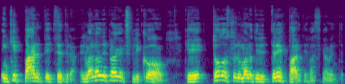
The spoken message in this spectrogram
en qué parte, etc. El Manual de Praga explicó que todo ser humano tiene tres partes, básicamente.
